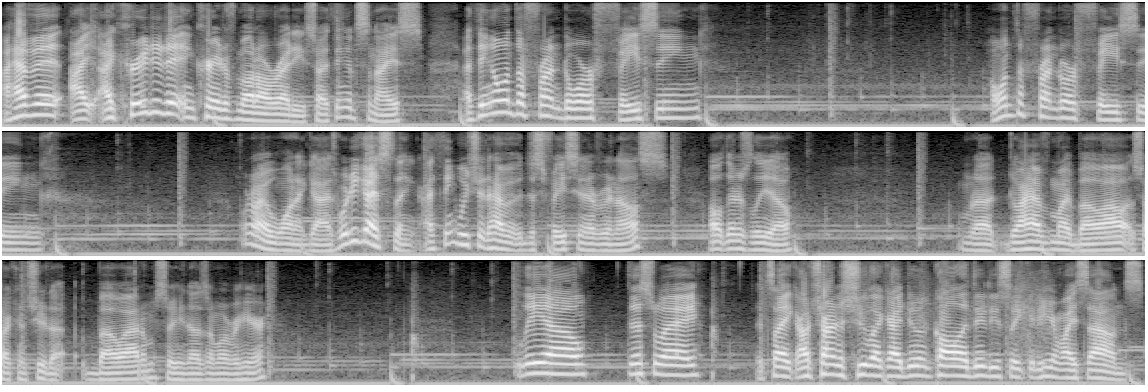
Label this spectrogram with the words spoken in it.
I have it, I, I created it in creative mode already, so I think it's nice. I think I want the front door facing, I want the front door facing, where do I want it, guys? What do you guys think? I think we should have it just facing everyone else. Oh, there's Leo. I'm gonna, do I have my bow out so I can shoot a bow at him so he knows I'm over here? Leo, this way. It's like, I'm trying to shoot like I do in Call of Duty so you can hear my sounds.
